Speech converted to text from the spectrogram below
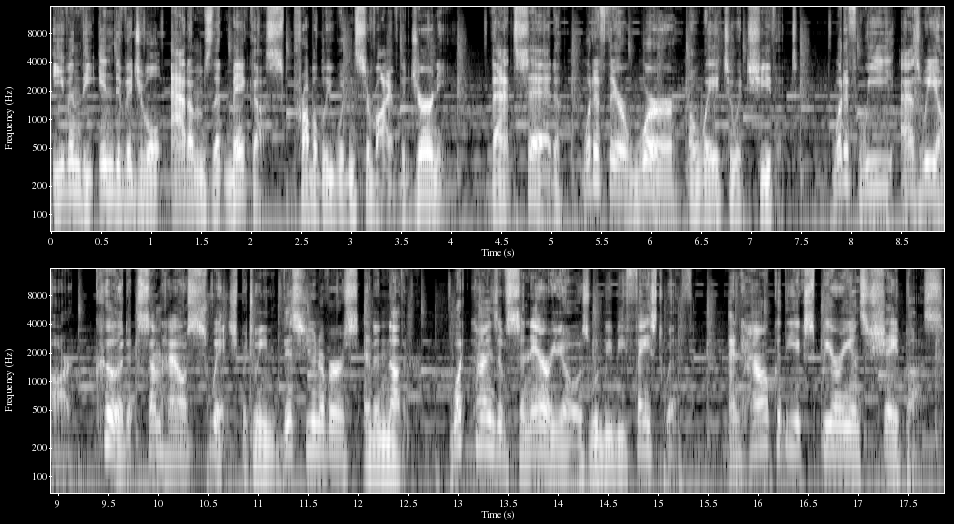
Even the individual atoms that make us probably wouldn't survive the journey. That said, what if there were a way to achieve it? What if we, as we are, could somehow switch between this universe and another? What kinds of scenarios would we be faced with? And how could the experience shape us?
